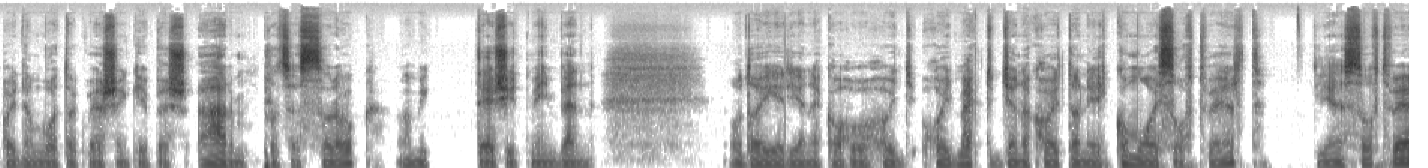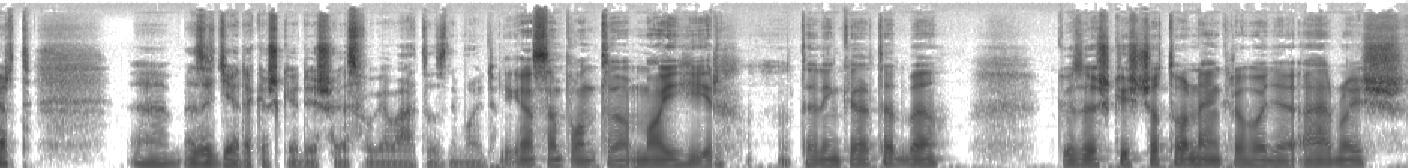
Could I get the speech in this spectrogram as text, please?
hogy nem voltak versenyképes ARM processzorok, amik teljesítményben odaérjenek, ahol, hogy, hogy meg tudjanak hajtani egy komoly szoftvert, ilyen szoftvert, ez egy érdekes kérdés, hogy ez fog-e változni majd. Igen, szempont a mai hír te linkelted be közös kis csatornánkra, hogy árma is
